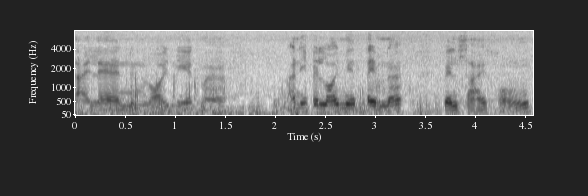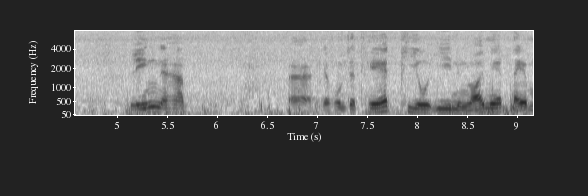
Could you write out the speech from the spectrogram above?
สายแลน 100 เมตรมา อันนี้เป็น 100 เมตรเต็มนะ เป็นสายของ Link นะครับ อ่าเดี๋ยวผมจะเทส POE 100 เมตรเต็ม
